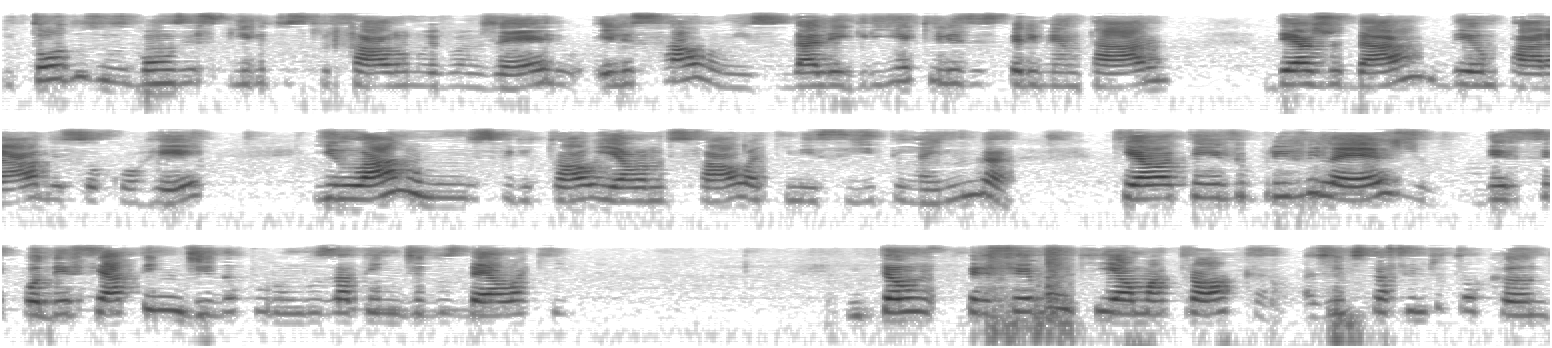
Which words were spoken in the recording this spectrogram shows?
e todos os bons espíritos que falam no Evangelho, eles falam isso, da alegria que eles experimentaram de ajudar, de amparar, de socorrer. E lá no mundo espiritual, e ela nos fala aqui nesse item ainda, que ela teve o privilégio de se, poder ser atendida por um dos atendidos dela aqui. Então, percebam que é uma troca, a gente está sempre trocando.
